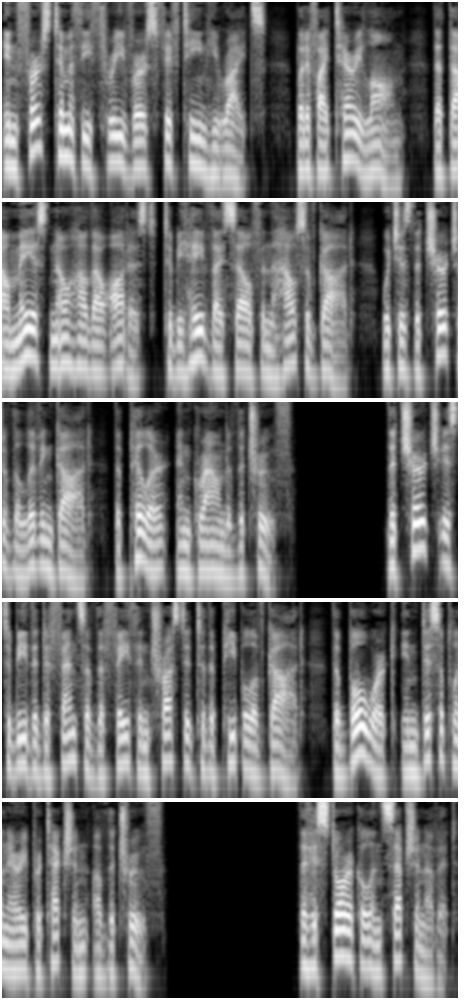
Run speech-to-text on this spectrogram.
In 1 Timothy 3 verse 15 he writes, But if I tarry long, that thou mayest know how thou oughtest to behave thyself in the house of God, which is the church of the living God, the pillar and ground of the truth. The church is to be the defense of the faith entrusted to the people of God, the bulwark in disciplinary protection of the truth. The historical inception of it.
